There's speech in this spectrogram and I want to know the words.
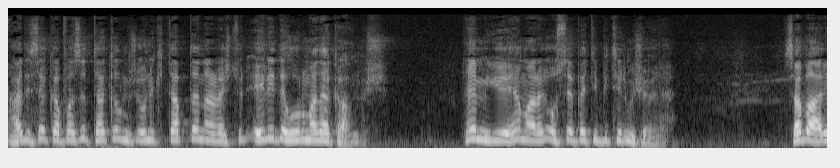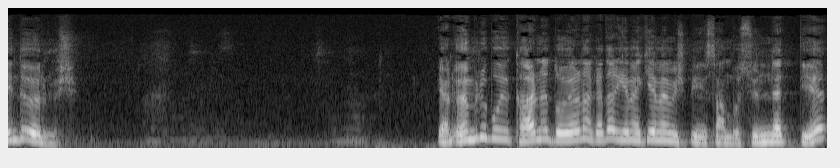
hadise kafası takılmış. Onu kitaptan araştırıyor. Eli de hurmada kalmış. Hem yiyor hem araştırıyor. O sepeti bitirmiş öyle. Sabahleyin de ölmüş. Yani ömrü boyu karnı doyurana kadar yemek yememiş bir insan bu sünnet diye.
